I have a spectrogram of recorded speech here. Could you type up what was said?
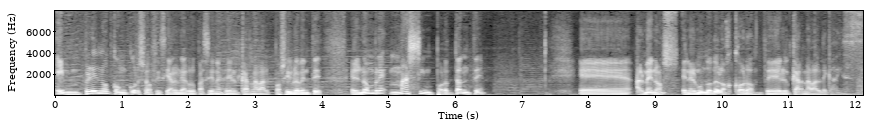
en pleno concurso oficial de agrupaciones del carnaval. Posiblemente el nombre más importante, eh, al menos en el mundo de los coros del carnaval de Cádiz.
